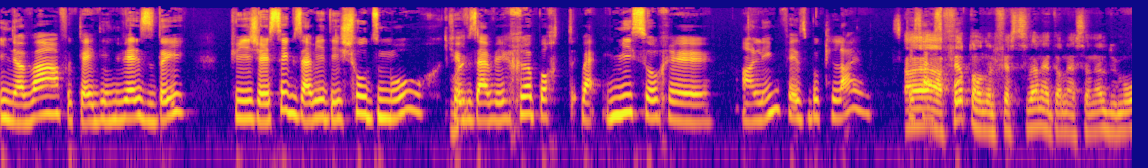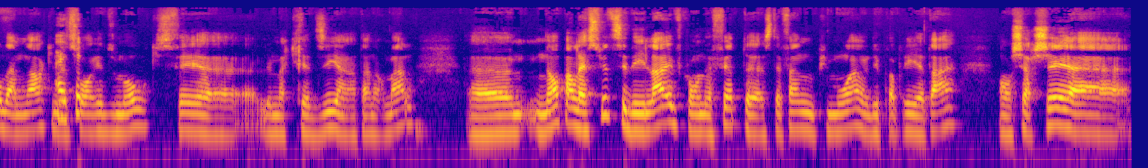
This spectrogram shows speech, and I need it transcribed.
innovant, faut que tu aies des nouvelles idées. Puis je sais que vous aviez des shows d'humour que vous avez reporté, ben, mis sur euh, en ligne, Facebook Live. Ah, en fait, on a le Festival international d'humour d'Amnard, qui est notre soirée d'humour qui se fait euh, le mercredi en temps normal. Euh, non, par la suite, c'est des lives qu'on a fait, Stéphane puis moi, un des propriétaires. On cherchait à,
